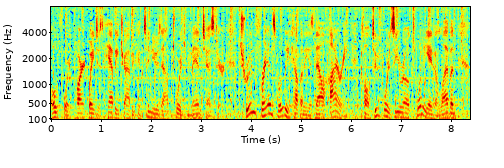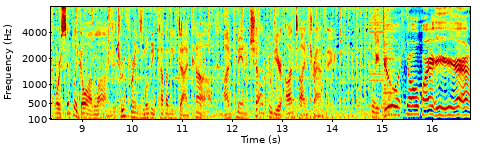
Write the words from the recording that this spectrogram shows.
Old Fort Parkway. Just heavy traffic continues out towards Manchester. True Friends Movie Company is now hiring. Call 240-2811 or simply go online to truefriendsmoviecompany.com. I'm Commander Chuck with your on-time traffic. We do it your way at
